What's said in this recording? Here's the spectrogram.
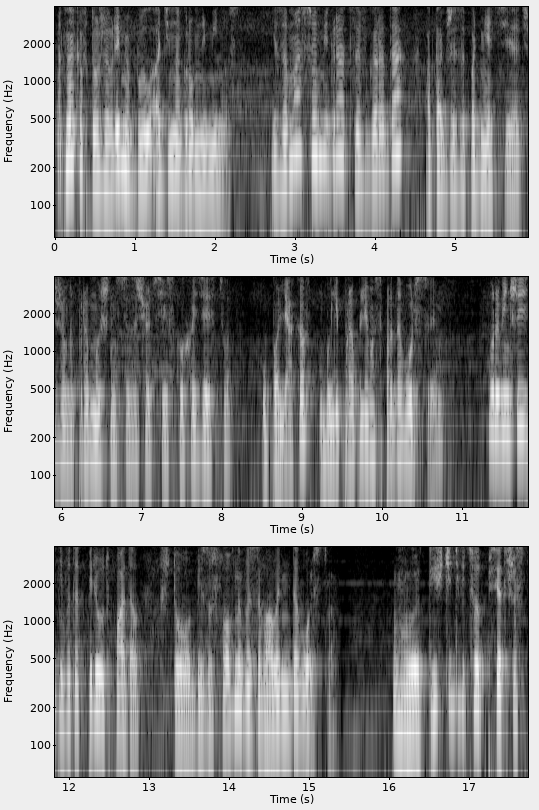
Однако в то же время был один огромный минус. Из-за массовой миграции в города, а также из-за поднятия тяжелой промышленности за счет сельского хозяйства, у поляков были проблемы с продовольствием. Уровень жизни в этот период падал, что безусловно вызывало недовольство. В 1956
